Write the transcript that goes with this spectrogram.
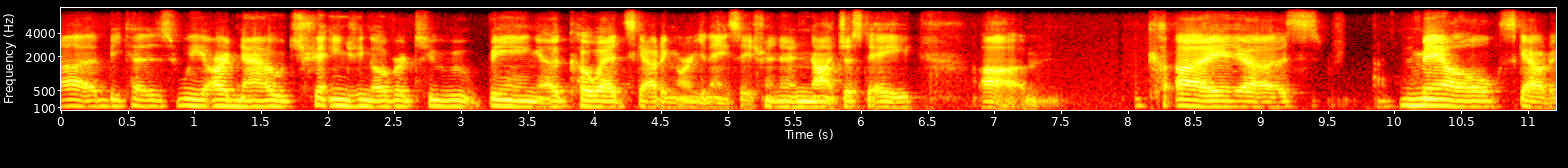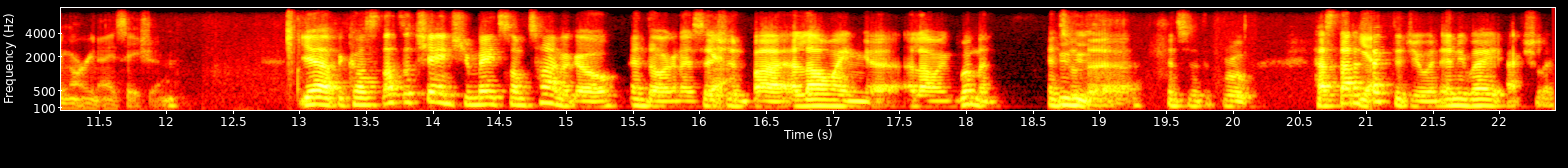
uh, because we are now changing over to being a co-ed scouting organization and not just a um, a uh, male scouting organization. Yeah, because that's a change you made some time ago in the organization by allowing uh, allowing women into Mhm. the into the group. Has that Yeah. affected you in any way, actually?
